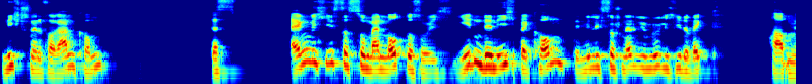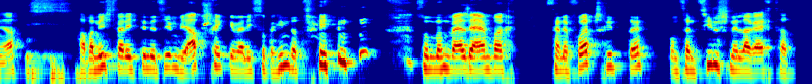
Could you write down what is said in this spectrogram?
nicht schnell vorankommen. Das, eigentlich ist das so mein Motto, so ich, jeden, den ich bekomme, den will ich so schnell wie möglich wieder weg haben, ja. Aber nicht, weil ich den jetzt irgendwie abschrecke, weil ich so behindert bin, sondern weil der einfach seine Fortschritte und sein Ziel schnell erreicht hat.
